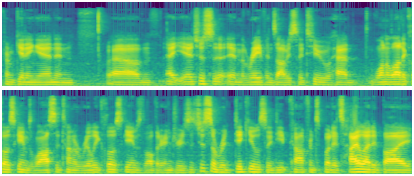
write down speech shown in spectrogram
from getting in, and um, it's just uh, and the Ravens obviously too had won a lot of close games, lost a ton of really close games with all their injuries. It's just a ridiculously deep conference, but it's highlighted by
